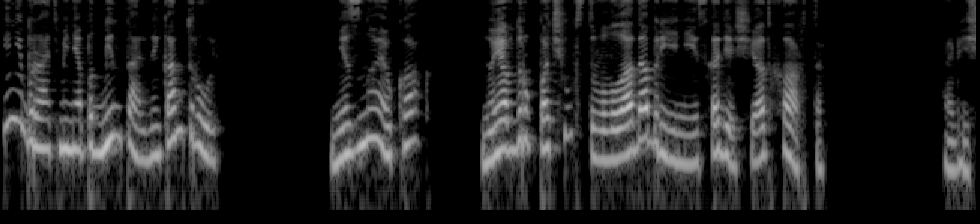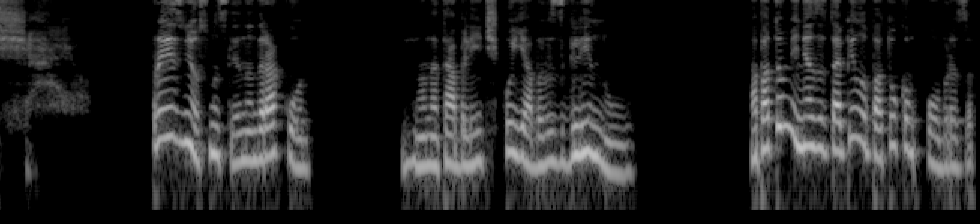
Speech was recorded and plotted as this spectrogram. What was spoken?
и не брать меня под ментальный контроль. Не знаю как, но я вдруг почувствовала одобрение, исходящее от Харта. Обещаю, произнес мысленно дракон но на табличку я бы взглянул. А потом меня затопило потоком образов.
